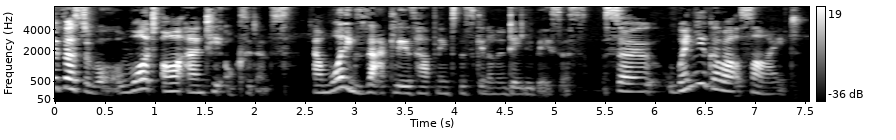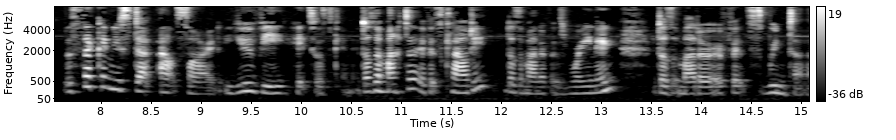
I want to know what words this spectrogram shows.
So first of all, what are antioxidants? And what exactly is happening to the skin on a daily basis? So when you go outside, the second you step outside, UV hits your skin. It doesn't matter if it's cloudy, it doesn't matter if it's raining, it doesn't matter if it's winter.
